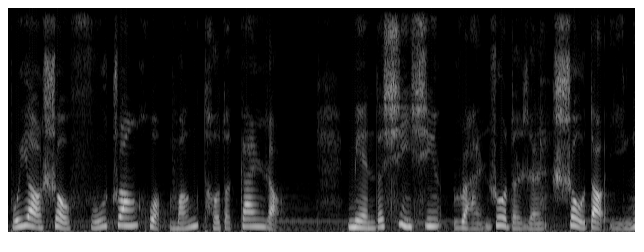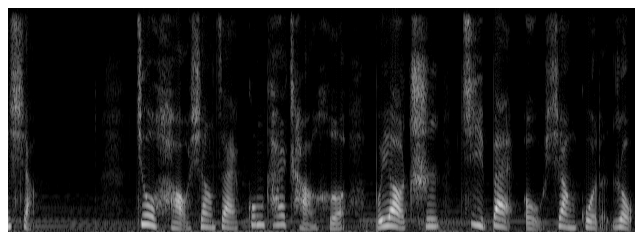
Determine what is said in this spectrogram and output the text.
不要受服装或蒙头的干扰。免得信心软弱的人受到影响，就好像在公开场合不要吃祭拜偶像过的肉，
